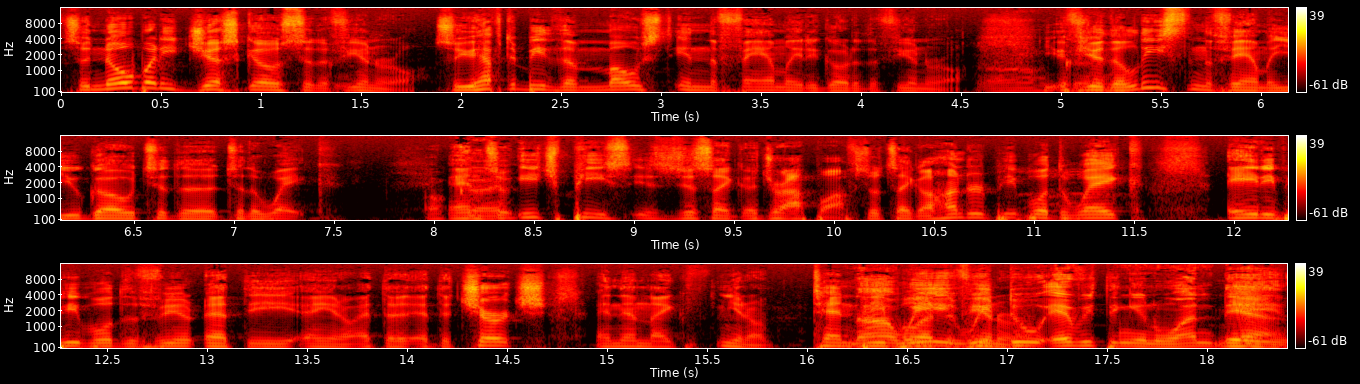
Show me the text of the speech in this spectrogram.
So nobody just goes to the funeral. So you have to be the most in the family to go to the funeral. If you're the least in the family, you go to the to the wake. And so each piece is just like a drop off. So it's like 100 people at the wake, 80 people at the fu- at the uh, you know at the at the church and then like, you know, 10 Nah, people at we, the we do everything in one day. Yeah.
